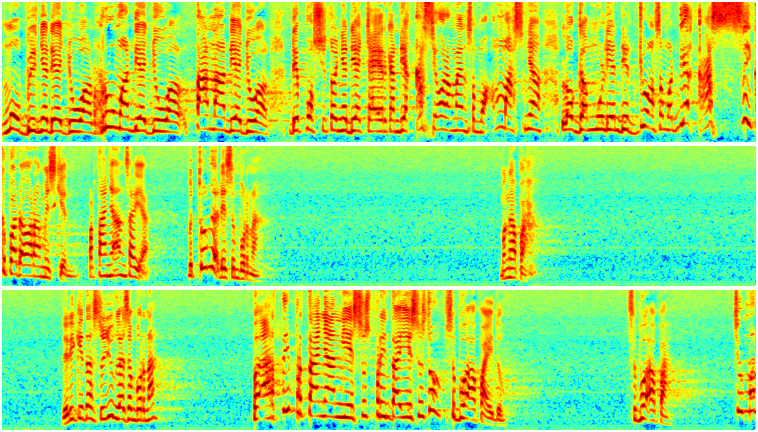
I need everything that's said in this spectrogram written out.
mobilnya dia jual, rumah dia jual, tanah dia jual, depositonya dia cairkan, dia kasih orang lain semua, emasnya, logam mulia dia jual semua, dia kasih kepada orang miskin. Pertanyaan saya, betul nggak dia sempurna? Mengapa? Jadi kita setuju nggak sempurna? Berarti pertanyaan Yesus, perintah Yesus tuh sebuah apa itu? Sebuah apa? Cuman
